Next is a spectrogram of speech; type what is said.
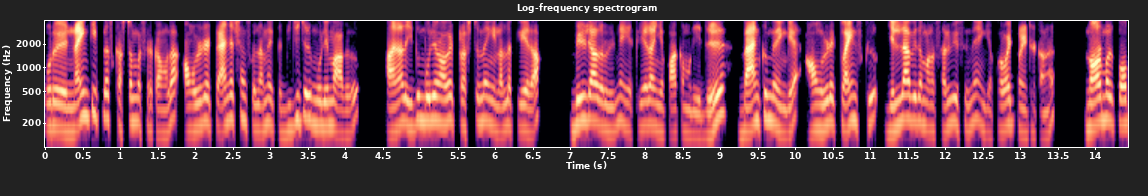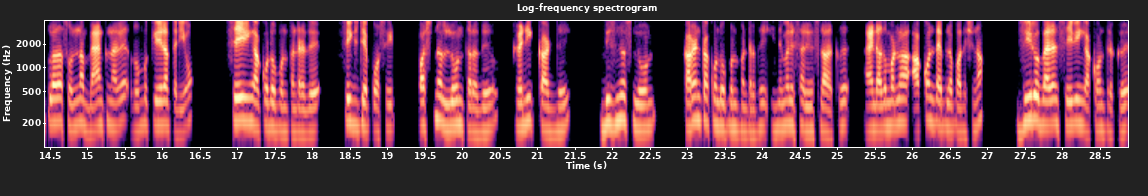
ஒரு நைன்ட்டி ப்ளஸ் கஸ்டமர்ஸ் இருக்காங்களா அவங்களோட ட்ரான்சாக்ஷன்ஸ் எல்லாமே இப்போ டிஜிட்டல் மூலியமாக ஆகுது. அதனால் இது மூலியமாகவே ட்ரஸ்ட் இங்கே நல்ல கிளியராக பில்ட் ஆகுறதுன்னு இங்கே கிளியராக இங்கே பார்க்க முடியுது. பேங்க்குமே இங்கே அவங்களுடைய கிளைண்ட்ஸ்க்கு எல்லா விதமான சர்வீஸுமே இங்கே ப்ரொவைட் பண்ணிட்டு இருக்காங்க. நார்மல் பாப்புலராக சொன்னால் பேங்க்னாலே ரொம்ப கிளியராக தெரியும். சேவிங் அக்கௌண்ட் ஓப்பன் பண்ணுறது ஃபிக்ஸ் டெபாசிட் பர்சனல் லோன் தரது credit card business loan current account open பண்ணுறது இந்த மாதிரி சர்வீஸ்லாம் இருக்குது அண்ட் அது மட்டும் அக்கௌண்ட் டைப்பில் பார்த்துச்சுன்னா ஜீரோ பேலன்ஸ் சேவிங் அக்கௌண்ட் இருக்குது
